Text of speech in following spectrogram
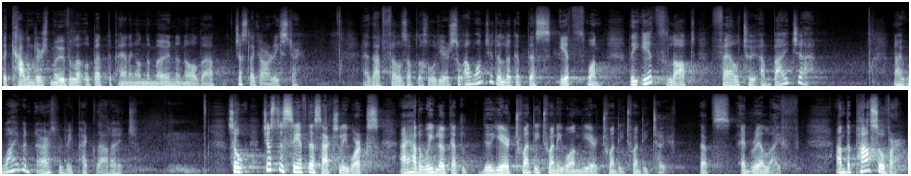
the calendars move a little bit depending on the moon and all that, just like our Easter. And that fills up the whole year. So I want you to look at this eighth one. The eighth lot fell to Abijah. Now, why on earth would we pick that out? So, just to see if this actually works, I had a wee look at the year 2021, year 2022. That's in real life. And the Passover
